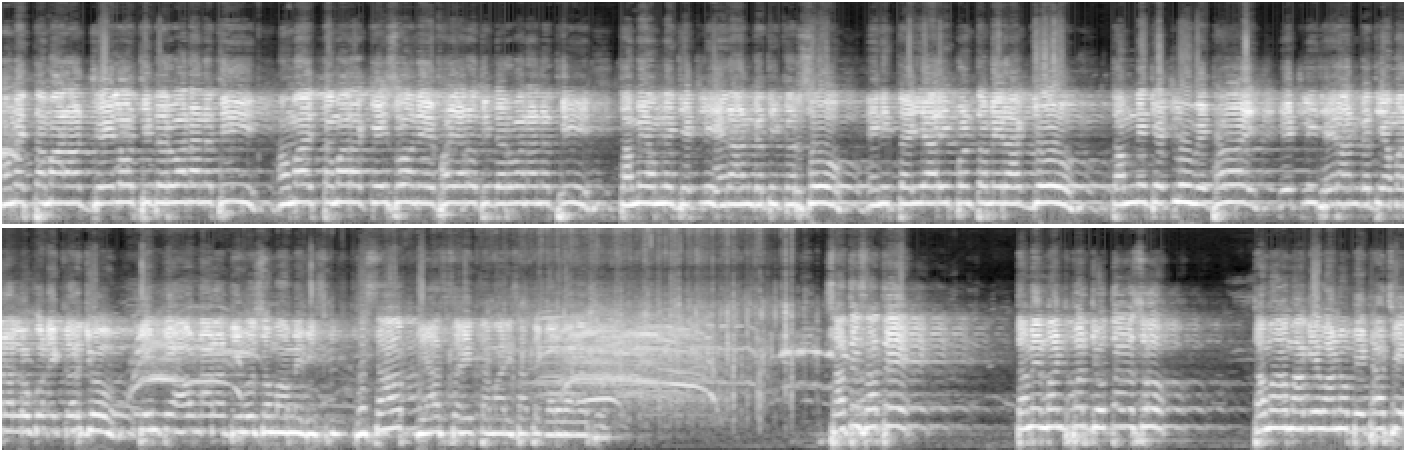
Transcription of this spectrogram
અમે તમારા જેલોથી ડરવાના નથી. અમે તમારા કેસો અને એફઆઈઆરથી ડરવાના નથી. તમે અમને જેટલી હેરાનગતિ કરશો, એની તૈયારી પણ તમે રાખજો. તમને જેટલું વેઠાય, એટલી જ હેરાનગતિ અમારા લોકોને કરજો. કેમ કે આવનારા દિવસોમાં અમે હિસાબ વ્યાસ સહિત તમારી સાથે કરવાના છે. સાથે સાથે તમે મંચ પર જોતા હશો, તમામ આગેવાનો બેઠા છે.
